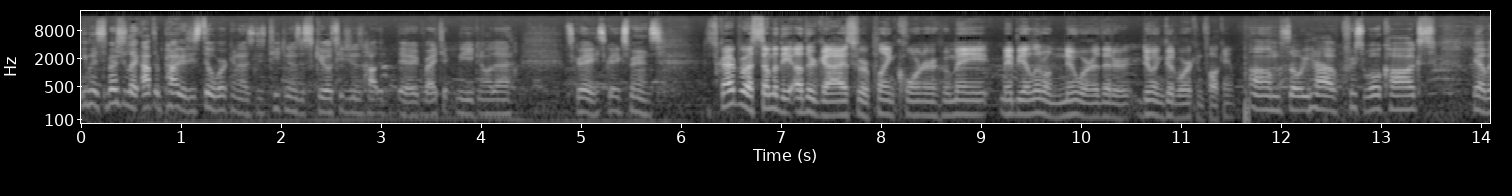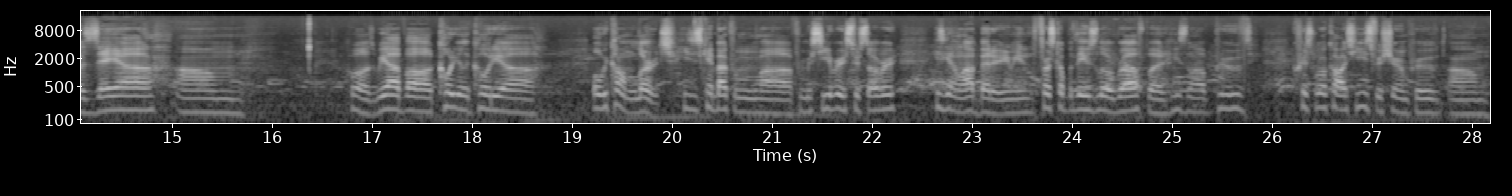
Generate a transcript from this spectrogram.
even especially like after practice, he's still working us. He's teaching us the skills, teaching us how the right technique and all that. It's great. It's a great experience. Describe to us some of the other guys who are playing corner who may, may be a little newer that are doing good work in fall camp. Um, so we have Chris Wilcox, we have Isaiah, um, who else? We have uh, Cody, Cody, uh, well, we call him Lurch. He just came back from uh, from receiver, he switched over. He's getting a lot better. I mean, first couple days a little rough, but he's a lot improved. Chris Wilcox, he's for sure improved. Um,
